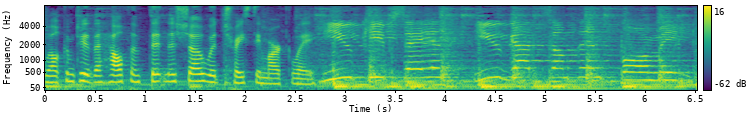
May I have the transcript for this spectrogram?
Welcome to the Health and Fitness Show with Tracy Markley. You keep saying you got something for me.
